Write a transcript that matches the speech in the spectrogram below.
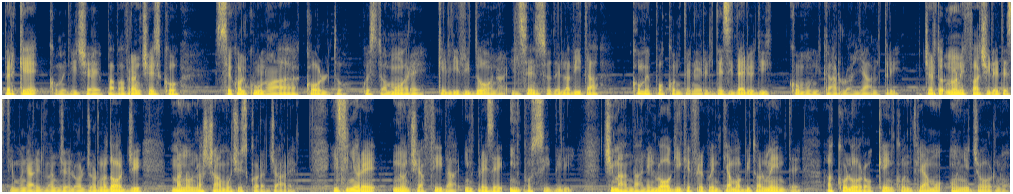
Perché, come dice Papa Francesco, se qualcuno ha accolto questo amore che gli ridona il senso della vita, come può contenere il desiderio di comunicarlo agli altri? Certo, non è facile testimoniare il Vangelo al giorno d'oggi, ma non lasciamoci scoraggiare. Il Signore non ci affida imprese impossibili, ci manda nei luoghi che frequentiamo abitualmente, a coloro che incontriamo ogni giorno.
